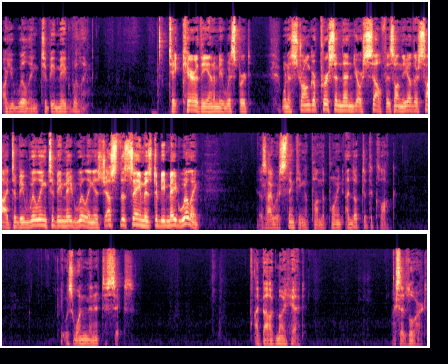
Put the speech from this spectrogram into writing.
Are you willing to be made willing? Take care, the enemy whispered. When a stronger person than yourself is on the other side, to be willing to be made willing is just the same as to be made willing. As I was thinking upon the point, I looked at the clock. It was one minute to six. I bowed my head. I said, Lord,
